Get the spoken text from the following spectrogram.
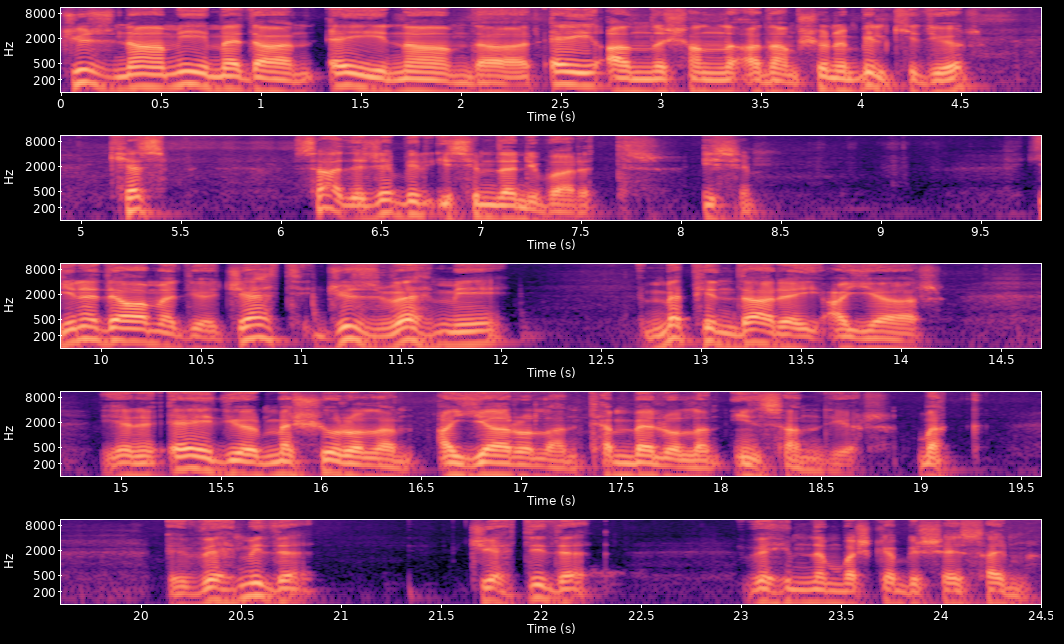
cüznami medan ey namdar ey anlı şanlı adam şunu bil ki diyor. Kesp sadece bir isimden ibarettir. İsim. Yine devam ediyor. Cehd cüz vehmi mepindar ey ayyar. Yani ey diyor meşhur olan, ayyar olan, tembel olan insan diyor. Bak e, vehmi de cehdi de vehimden başka bir şey sayma.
